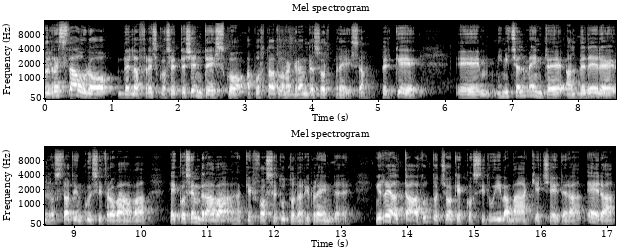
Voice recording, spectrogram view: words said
Ecco, il restauro dell'affresco settecentesco ha portato una grande sorpresa perché eh, inizialmente al vedere lo stato in cui si trovava, ecco, sembrava che fosse tutto da riprendere. In realtà tutto ciò che costituiva macchie, eccetera, era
